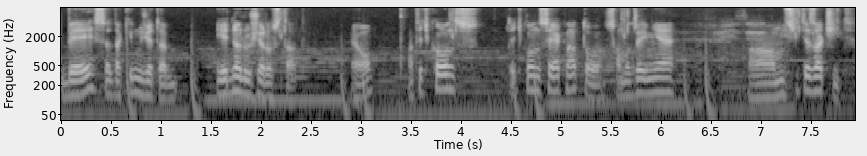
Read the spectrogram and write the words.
vy se taky můžete jednoduše dostat. Jo? A teď konc, teď konc jak na to? Samozřejmě uh, musíte začít.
